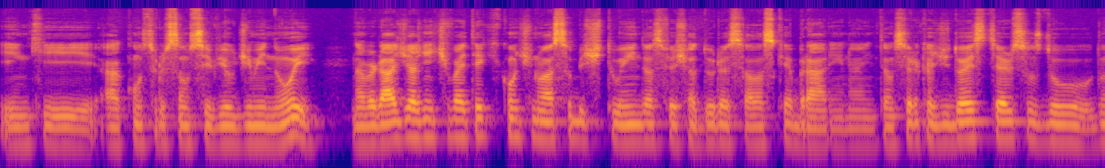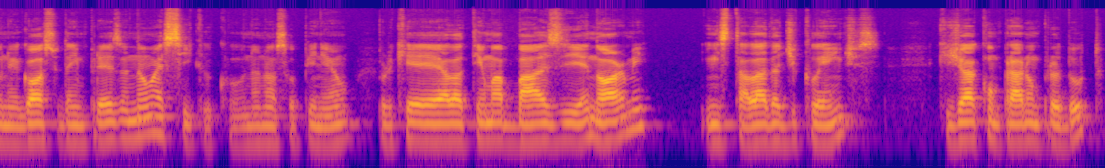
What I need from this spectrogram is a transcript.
em que a construção civil diminui, na verdade, a gente vai ter que continuar substituindo as fechaduras se elas quebrarem, né? Então, cerca de dois terços do, do negócio da empresa não é cíclico, na nossa opinião, porque ela tem uma base enorme instalada de clientes que já compraram o produto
